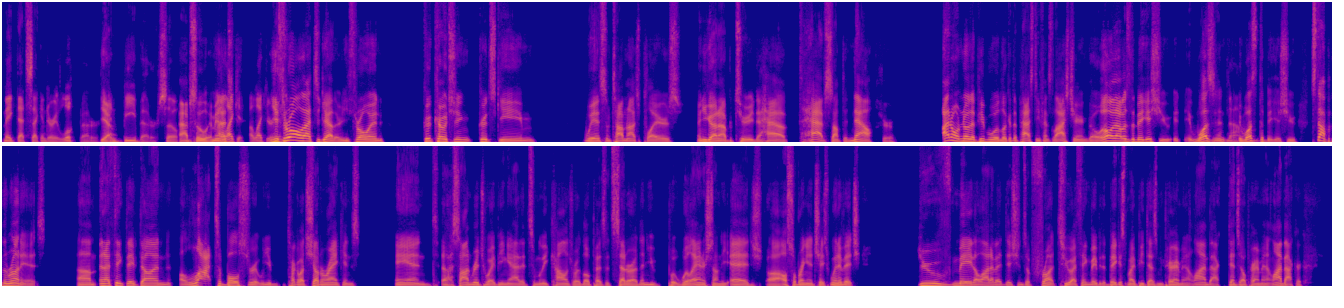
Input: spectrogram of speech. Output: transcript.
make that secondary look better Yeah. and be better. So Absolutely. I mean, I like it. I like your you answer. throw all that together. You throw in good coaching, good scheme with some top-notch players, and you got an opportunity to have to have something. Now, Sure. I don't know that people would look at the pass defense last year and go, "Oh, that was the big issue." It, it wasn't. No. It wasn't the big issue. Stopping the run is, um, and I think they've done a lot to bolster it. When you talk about Sheldon Rankins and uh, Hassan Ridgeway being added to Maliek Collins, Roy Lopez, et cetera, then you put Will Anderson on the edge, uh, also bringing in Chase Winovich. You've made a lot of additions up front too. I think maybe the biggest might be Desmond Perryman at linebacker, Denzel Perryman at linebacker.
